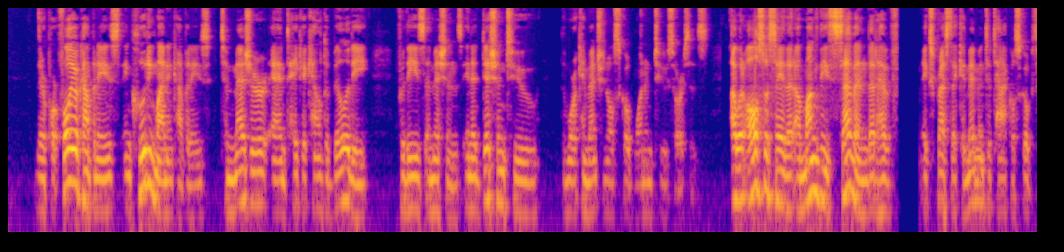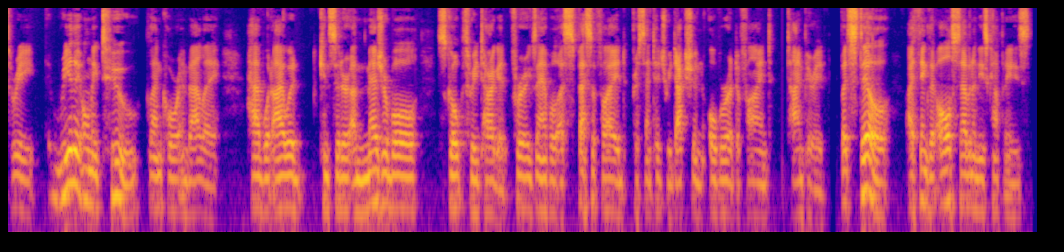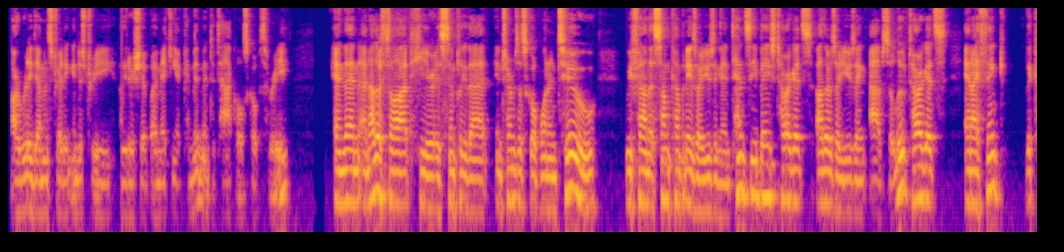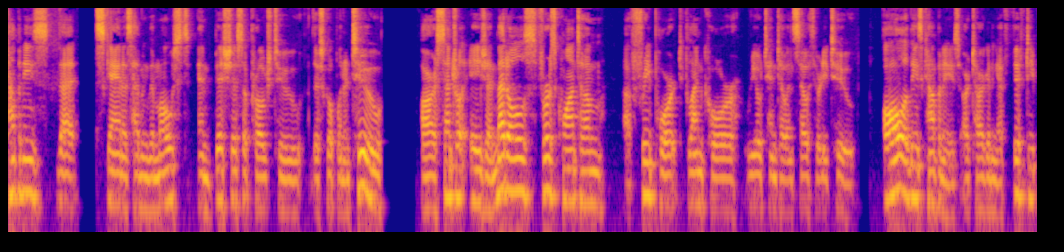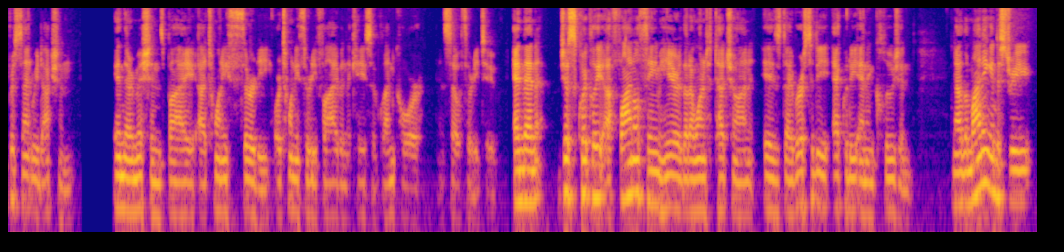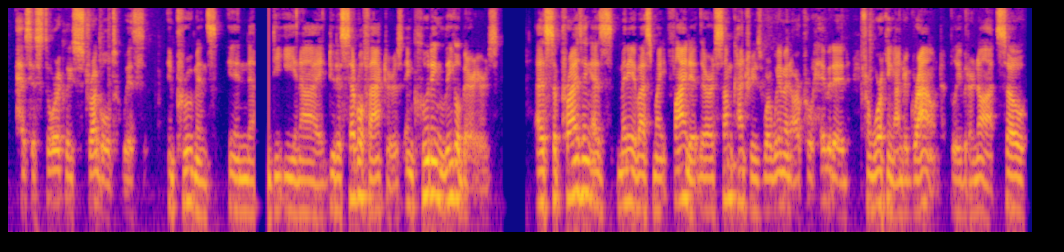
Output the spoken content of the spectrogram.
their portfolio companies, including mining companies, to measure and take accountability for these emissions, in addition to the more conventional scope one and two sources. I would also say that among these seven that have expressed a commitment to tackle scope three, really only two, Glencore and Vale, have what I would consider a measurable scope three target. For example, a specified percentage reduction over a defined time period. But still, I think that all seven of these companies are really demonstrating industry leadership by making a commitment to tackle scope three. And then another thought here is simply that in terms of scope one and two, we found that some companies are using intensity based targets, others are using absolute targets. And I think the companies that scan as having the most ambitious approach to their scope one and two are Central Asia Metals, First Quantum, uh, Freeport, Glencore, Rio Tinto, and South 32. All of these companies are targeting a 50% reduction in their emissions by uh, 2030 or 2035 in the case of Glencore and South 32. And then just quickly, a final theme here that I wanted to touch on is diversity, equity, and inclusion. Now, the mining industry has historically struggled with improvements in uh, DE and I due to several factors, including legal barriers. as surprising as many of us might find it, there are some countries where women are prohibited from working underground, believe it or not. So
